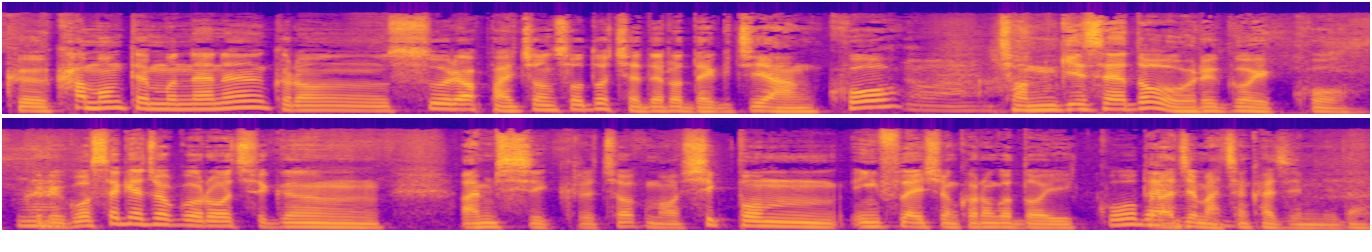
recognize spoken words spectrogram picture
그 가뭄 때문에는 그런 수력 발전소도 제대로 내지 않고 전기세도 오르고 있고 네. 그리고 세계적으로 지금 암식 그렇죠 뭐 식품 인플레이션 그런 것도 있고 네. 브라질 마찬가지입니다.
